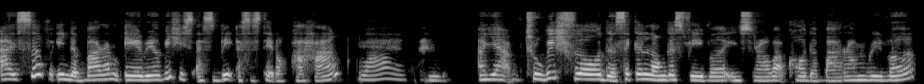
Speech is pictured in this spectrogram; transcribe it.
I serve in the Baram area, which is as big as the state of Pahang. Wow. And, uh, yeah, through which flow the second longest river in Sarawak called the Baram River.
